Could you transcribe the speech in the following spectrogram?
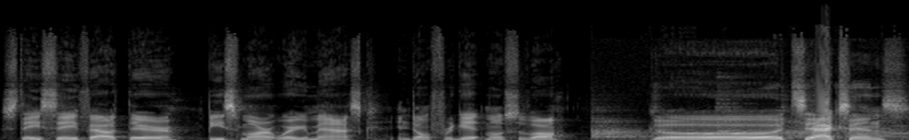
Stay safe out there. Be smart. Wear your mask. And don't forget, most of all, go Texans!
